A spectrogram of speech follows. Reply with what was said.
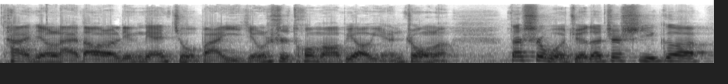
它已经来到了零点九八，已经是脱毛比较严重了，但是我觉得这是一个。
